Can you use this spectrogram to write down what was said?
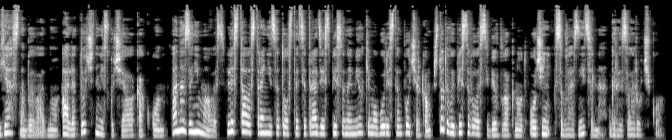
Ясно было одно, Аля точно не скучала, как он. Она занималась, листала страницы толстой тетради, исписанной мелким убористым почерком, что-то выписывала себе в блокнот, очень соблазнительно грызла ручку.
